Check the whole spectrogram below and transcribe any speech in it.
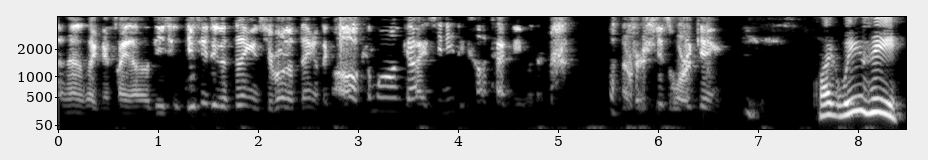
and then like I find out DC, DC did a thing, and she wrote a thing. It's like, oh, come on, guys, you need to contact me whenever she's working. It's like Weezie,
